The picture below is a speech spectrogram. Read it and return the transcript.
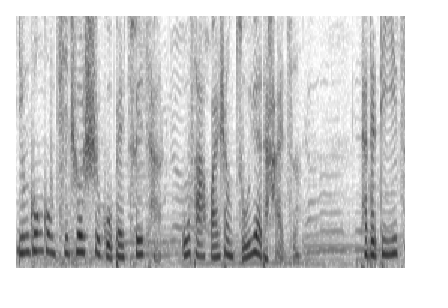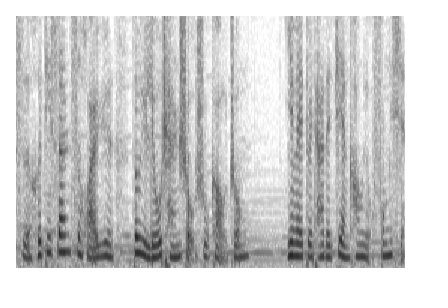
因公共汽车事故被摧残，无法怀上足月的孩子。她的第一次和第三次怀孕都以流产手术告终，因为对她的健康有风险。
